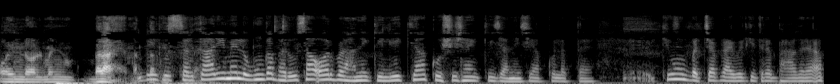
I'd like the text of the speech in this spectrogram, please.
और इनरोलमेंट बढ़ा है मतलब सरकारी में लोगों का भरोसा और बढ़ाने के लिए क्या कोशिशें की जानी चाहिए आपको लगता है? क्यों बच्चा प्राइवेट की तरफ़ भाग रहा है? अब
